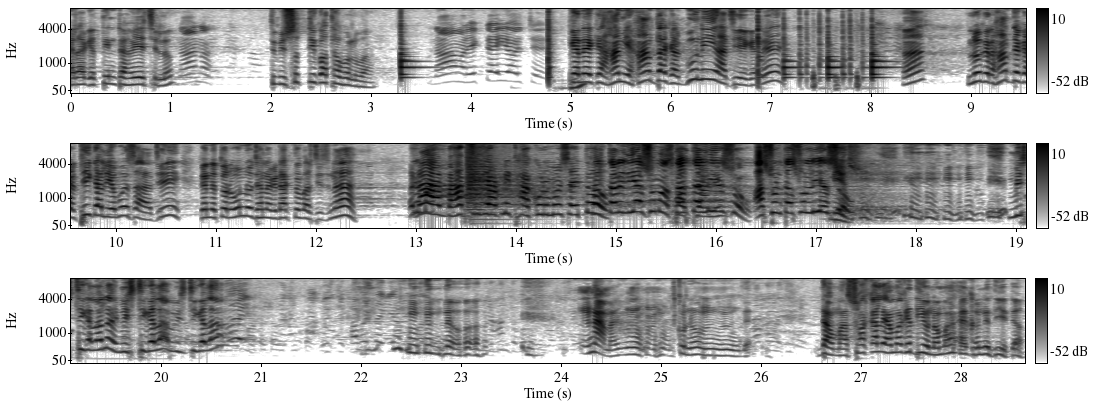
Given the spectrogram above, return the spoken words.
এর আগে তিনটা হয়েছিল। তুমি সত্যি কথা বলবা? কেন কে আমি হাত দেখা গুনি আছি এখানে। হ্যাঁ লোকের হাত দেখা ঠিক আলিয়ে বসে আছি। কেন তোর অন্য জনকে ডাকতে পারছিস না? না। ভাবছি যে আপনি ঠাকুর মশাই তো। তাড়াতাড়ি নিয়ে আসো মা তাড়াতাড়ি নিয়ে এসো আসুন টাসুন নিয়ে এসো মিষ্টি গেলা না মিষ্টি গেলা মিষ্টি গেলা। না। মানে কোন দাও মা সকালে আমাকে দিও না মা এখনই দিয়ে দাও।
